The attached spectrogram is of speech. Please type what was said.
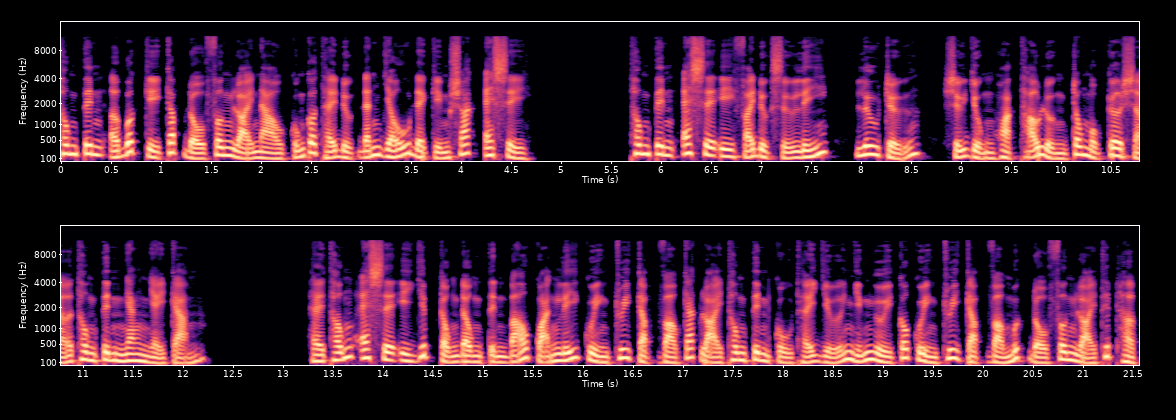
Thông tin ở bất kỳ cấp độ phân loại nào cũng có thể được đánh dấu để kiểm soát SCI. Thông tin SCI phải được xử lý, lưu trữ, sử dụng hoặc thảo luận trong một cơ sở thông tin ngăn nhạy cảm. Hệ thống SCI giúp cộng đồng tình báo quản lý quyền truy cập vào các loại thông tin cụ thể giữa những người có quyền truy cập vào mức độ phân loại thích hợp.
